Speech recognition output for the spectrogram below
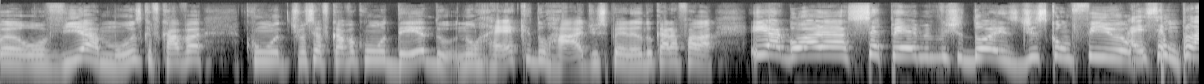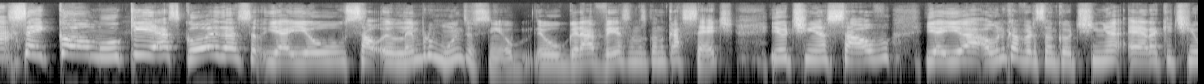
eu ouvia a música, ficava com o, tipo assim, eu ficava com o dedo no rec do rádio esperando o cara falar. E agora CPM 22, desconfio. Aí você plá. sei como que as coisas são. E aí eu eu lembro muito assim, eu, eu gravei essa música no cassete e eu tinha salvo e aí a única versão que eu tinha era que tinha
